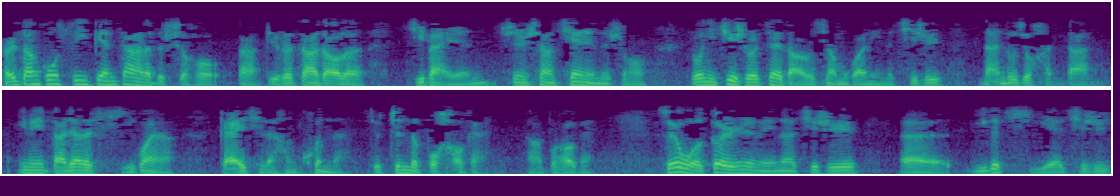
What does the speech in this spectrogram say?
而当公司一变大了的时候啊，比如说大到了几百人甚至上千人的时候，如果你这时候再导入项目管理呢，其实难度就很大了，因为大家的习惯啊改起来很困难，就真的不好改啊，不好改。所以我个人认为呢，其实。呃，一个企业其实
